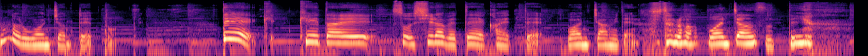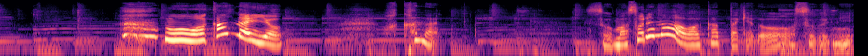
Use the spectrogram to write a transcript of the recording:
なんだろうワンチャンって？と思って。で携帯そう調べて帰ってワンチャンみたいな。そしたらワンチャンスっていう。もう分かんないよ。分かんない。そうまあそれのは分かったけどすぐに。ね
